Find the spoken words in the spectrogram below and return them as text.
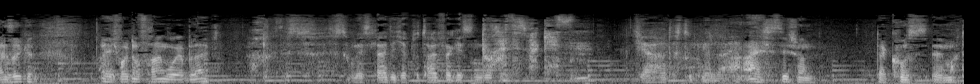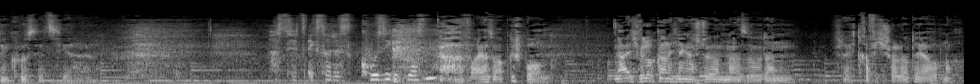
Herr Silke, ich wollte noch fragen, wo er bleibt. Ach, das, das tut mir jetzt leid, ich habe total vergessen. Du hast es vergessen. Ja, das tut mir leid. Ah, ich sehe schon. Der Kuss, er macht den Kuss jetzt hier. Hast du jetzt extra das Cosi geschlossen? Ja, war ja so abgesprochen. Ja, ich will auch gar nicht länger stören, also dann vielleicht treffe ich Charlotte ja auch noch.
